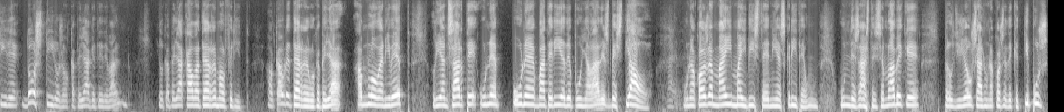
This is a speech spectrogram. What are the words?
Tira dos tiros al capellà que té davant i el capellà cau a terra mal ferit. Al caure a terra el capellà, amb el ganivet, li ensarte una, una bateria de punyalades bestial una cosa mai, mai vista ni escrita, un, un desastre. Semblava que pel Gijou Sant una cosa d'aquest tipus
